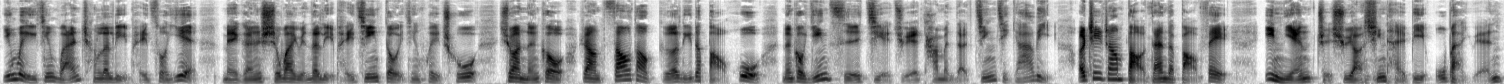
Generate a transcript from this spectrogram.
因为已经完成了理赔作业，每个人十万元的理赔金都已经汇出，希望能够让遭到隔离的保护能够因此解决他们的经济压力。而这张保单的保费一年只需要新台币五百元。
